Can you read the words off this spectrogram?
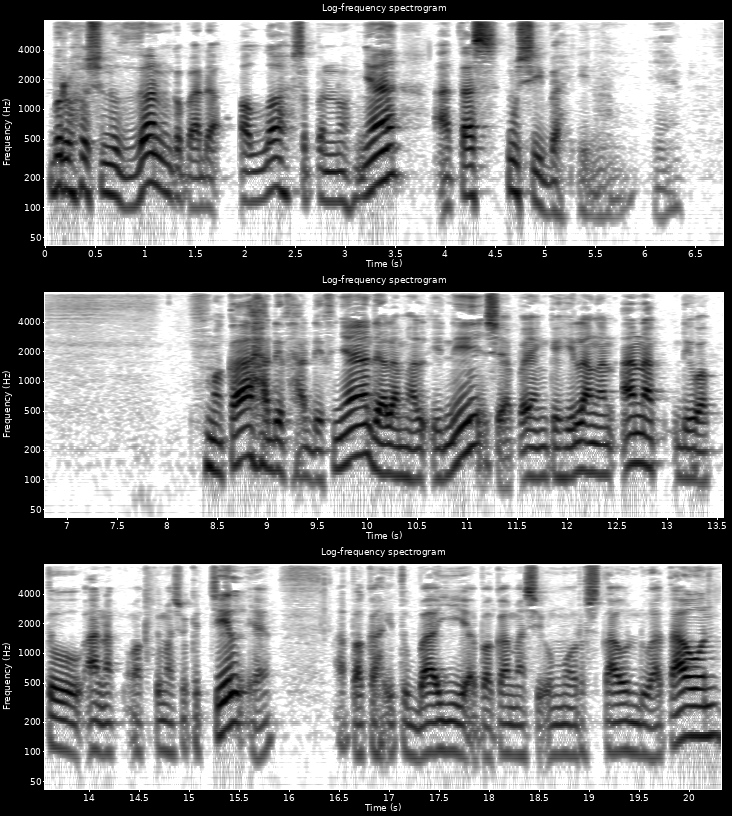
berhusnudzon kepada Allah sepenuhnya atas musibah ini ya. Maka hadis-hadisnya dalam hal ini siapa yang kehilangan anak di waktu anak waktu masuk kecil ya apakah itu bayi apakah masih umur setahun dua tahun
